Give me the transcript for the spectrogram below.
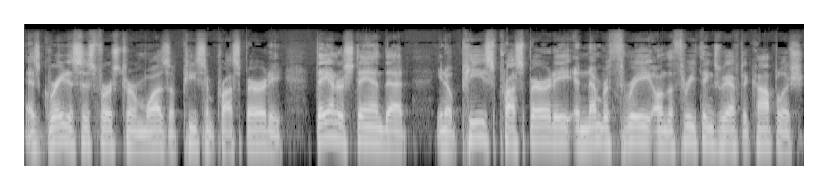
As great as his first term was of peace and prosperity, they understand that you know peace, prosperity, and number three on the three things we have to accomplish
